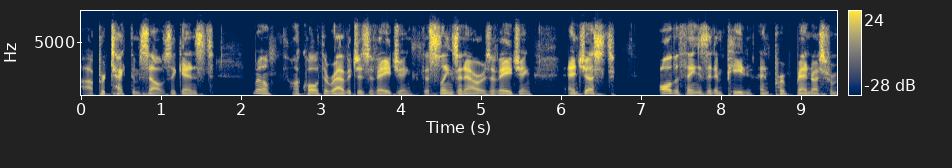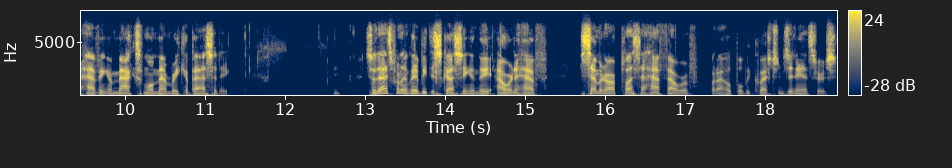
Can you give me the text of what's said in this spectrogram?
uh, protect themselves against well, I'll call it the ravages of aging, the slings and arrows of aging, and just all the things that impede and prevent us from having a maximal memory capacity. So that's what I'm going to be discussing in the hour and a half seminar plus a half hour of what I hope will be questions and answers.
